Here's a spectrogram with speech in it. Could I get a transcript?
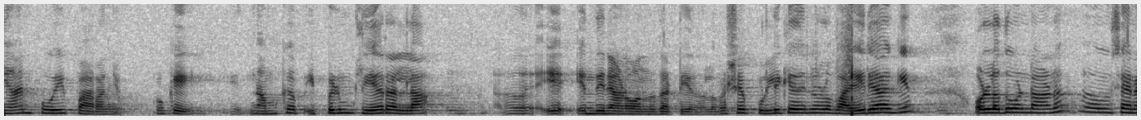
ഞാൻ പോയി പറഞ്ഞു. ഓക്കെ നമുക്ക് ഇപ്പോഴും ക്ലിയർ അല്ല എന്തിനാണ് വന്ന് തട്ടിയെന്നുള്ളത്. പക്ഷേ പുള്ളിക്ക് അതിനുള്ള വൈരാഗ്യം ഉള്ളതുകൊണ്ടാണ് ചൈന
